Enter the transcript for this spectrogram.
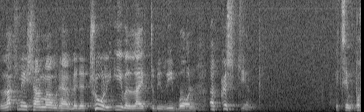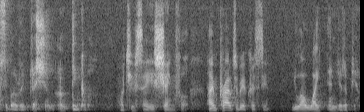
Lakshmi Sharma would have led a truly evil life to be reborn a Christian. It's impossible regression, unthinkable. What you say is shameful. I'm proud to be a Christian. You are white and European.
